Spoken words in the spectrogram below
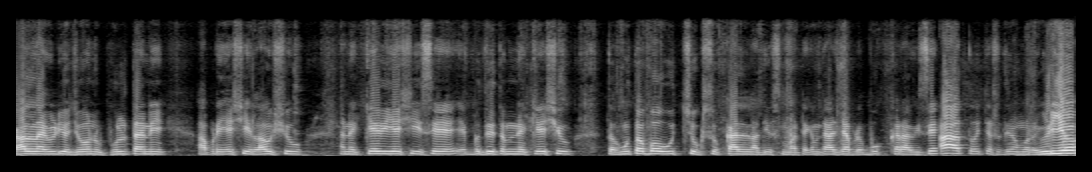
કાલના વીડિયો જોવાનું ભૂલતા નહીં. આપણે એસી લાવશું અને કેવી એસી છે એ બધું તમને કહેશું. તો હું તો બહુ ઉત્સુક છું કાલના દિવસ માટે. કેમ કે આજે આપણે બુક કરાવી છે. આ તો અત્યાર સુધીનો અમારો વીડિયો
